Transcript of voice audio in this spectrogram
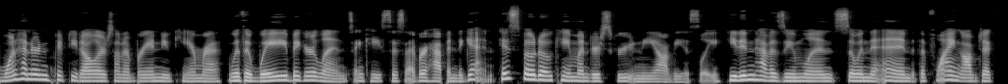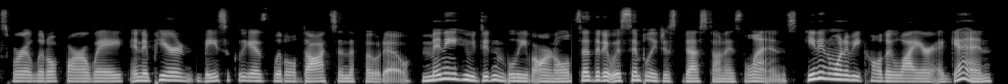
$150 on a brand new camera with a way bigger lens in case this ever happened again. His photo came under scrutiny, obviously. He didn't have a zoom lens, so in the end, the flying objects were a little far away and appeared basically as little dots in the photo. Many who didn't believe Arnold said that it was simply just dust on his lens. He didn't want to be called a liar again,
